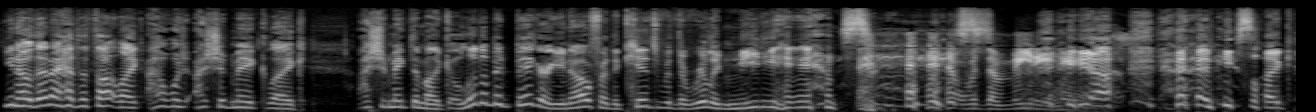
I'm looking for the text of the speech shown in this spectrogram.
you know, then I had the thought like, I would, I should make like. I should make them like a little bit bigger, you know, for the kids with the really meaty hands. With the meaty hands. Yeah. And he's like,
